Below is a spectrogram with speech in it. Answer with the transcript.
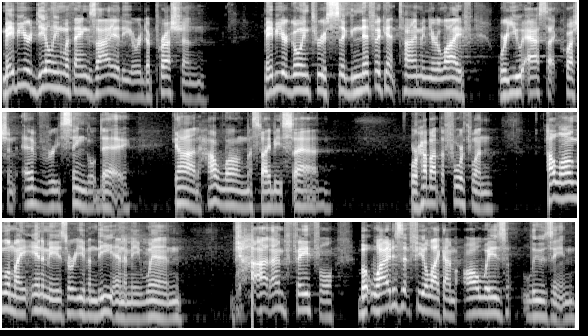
Maybe you're dealing with anxiety or depression. Maybe you're going through significant time in your life where you ask that question every single day God, how long must I be sad? Or how about the fourth one? How long will my enemies or even the enemy win? God, I'm faithful, but why does it feel like I'm always losing?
